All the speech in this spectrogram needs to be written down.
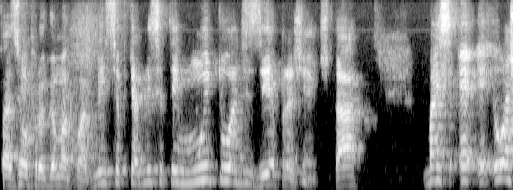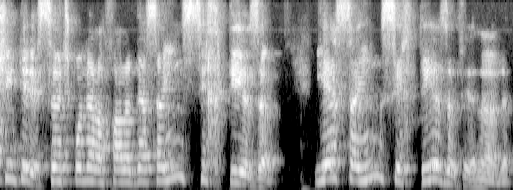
fazer um programa com a Glícia, porque a Glícia tem muito a dizer para a gente, tá? Mas é, é, eu achei interessante quando ela fala dessa incerteza. E essa incerteza, Fernanda,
